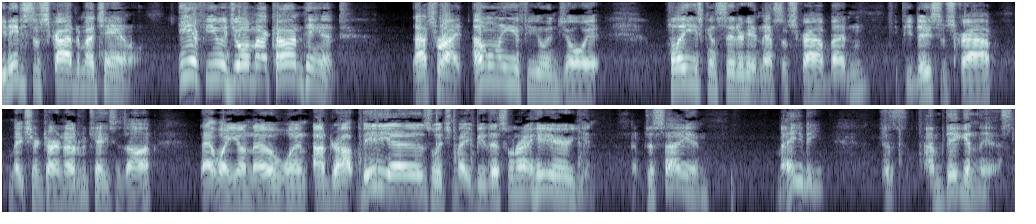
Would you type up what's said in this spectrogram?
you need to subscribe to my channel. If you enjoy my content, that's right, only if you enjoy it, please consider hitting that subscribe button. If you do subscribe, make sure and turn notifications on. That way you'll know when I drop videos, which may be this one right here. You, I'm just saying, maybe, because I'm digging this.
